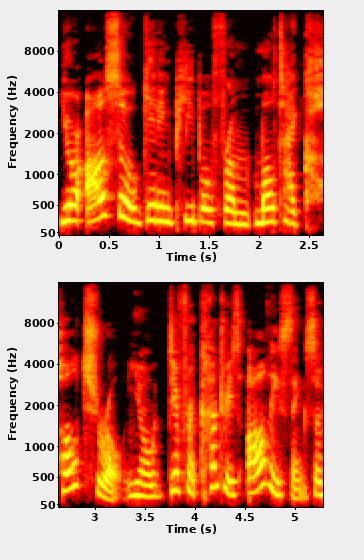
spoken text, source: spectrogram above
You're also getting people from multicultural you know different countries all these things. So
